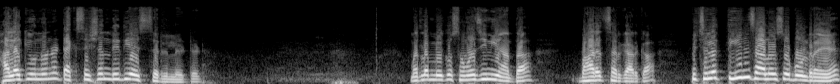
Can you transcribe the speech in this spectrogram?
हालाँकि उन्होंने टैक्सेशन दे दिया इससे रिलेटेड मतलब मेरे को समझ ही नहीं आता भारत सरकार का। पिछले तीन सालों से बोल रहे हैं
